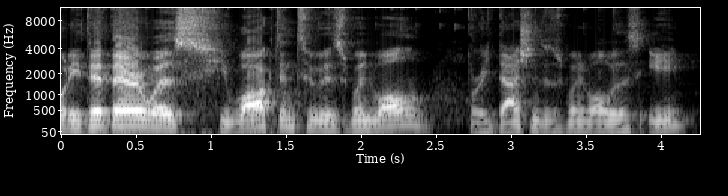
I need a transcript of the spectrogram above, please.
What he did there was he walked into his wind wall, or he dashed into his wind wall with his E.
